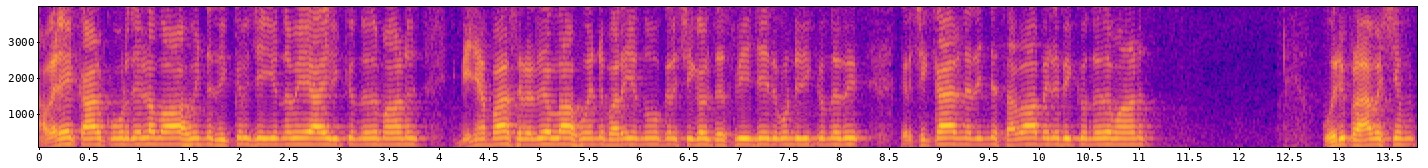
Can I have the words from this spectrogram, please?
അവരെക്കാൾ കൂടുതൽ അള്ളാഹുവിന്റെ ദിക്കർ ചെയ്യുന്നവയായിരിക്കുന്നതുമാണ്. ഇബിൻ അബ്ബാസ് അള്ളാഹു എന്ന് പറയുന്നു കൃഷികൾ തസ്ബീ ചെയ്തുകൊണ്ടിരിക്കുന്നത് കൃഷിക്കാരൻ അതിന്റെ സവാബ് ലഭിക്കുന്നതുമാണ്. ഒരു പ്രാവശ്യം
